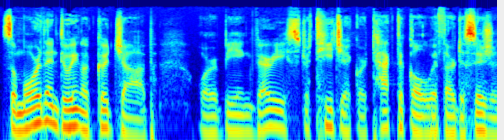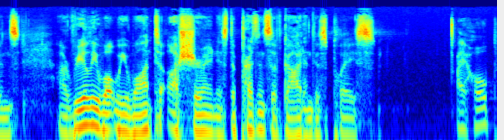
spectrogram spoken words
So, more than doing a good job or being very strategic or tactical with our decisions, uh, really what we want to usher in is the presence of God in this place. I hope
